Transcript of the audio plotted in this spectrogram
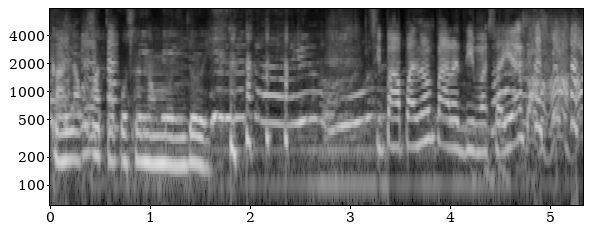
Kala ko katapusan ng mundo eh. si papa naman para di masaya.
